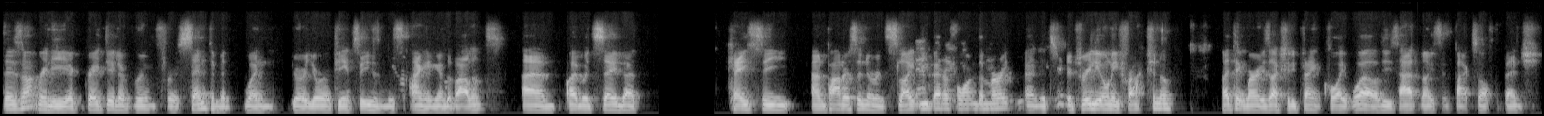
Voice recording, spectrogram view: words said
there's not really a great deal of room for sentiment when your European season is hanging in the balance. Um, I would say that Casey and Patterson are in slightly better form than Murray, and it's it's really only fractional. I think Murray's actually playing quite well. He's had nice impacts off the bench,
